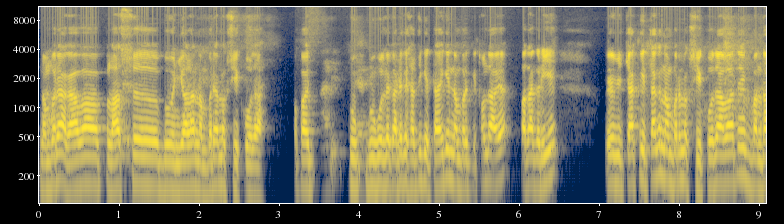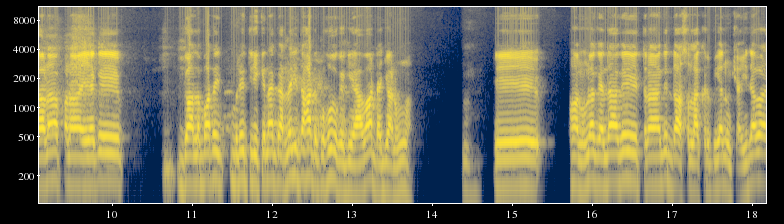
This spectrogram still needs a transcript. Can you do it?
ਨੰਬਰ ਹੈਗਾ ਵਾ ਪਲੱਸ 52 ਵਾਲਾ ਨੰਬਰ ਹੈ ਮੈਕਸੀਕੋ ਦਾ। ਆਪਾਂ ਗੂਗਲ ਤੇ ਕੱਢ ਕੇ ਸਰਚ ਕੀਤਾ ਹੈ ਕਿ ਨੰਬਰ ਕਿੱਥੋਂ ਦਾ ਆਇਆ ਪਤਾ ਕਰੀਏ। ਵੀ ਚੈੱਕ ਕੀਤਾ ਕਿ ਨੰਬਰ ਮੈਕਸੀਕੋ ਦਾ ਵਾ ਤੇ ਬੰਦਾ ਨਾ ਆਪਣਾ ਇਹ ਹੈ ਕਿ ਗੱਲਬਾਤ ਬੜੇ ਤਰੀਕੇ ਨਾਲ ਕਰਨਾ ਜਿੱਦਾਂ ਸਾਡੇ ਕੋਲ ਹੋ ਕੇ ਗਿਆ ਵਾ ਸਾਡਾ ਜਾਣੂ ਆ। ਤੇ ਸਾਨੂੰ ਨਾ ਕਹਿੰਦਾ ਕਿ ਇਸ ਤਰ੍ਹਾਂ ਕਿ 10 ਲੱਖ ਰੁਪਇਆ ਨੂੰ ਚਾਹੀਦਾ ਵਾ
